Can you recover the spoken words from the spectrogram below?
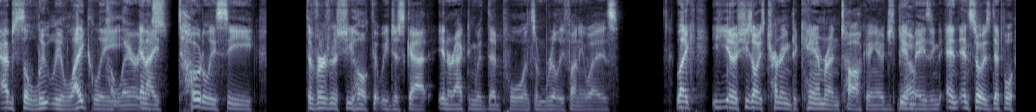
absolutely likely. Hilarious. And I totally see the version of She Hulk that we just got interacting with Deadpool in some really funny ways. Like you know, she's always turning to camera and talking. It would just be Yep. amazing, and and so is Deadpool.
